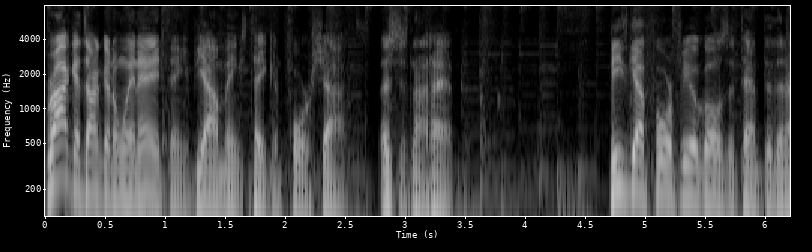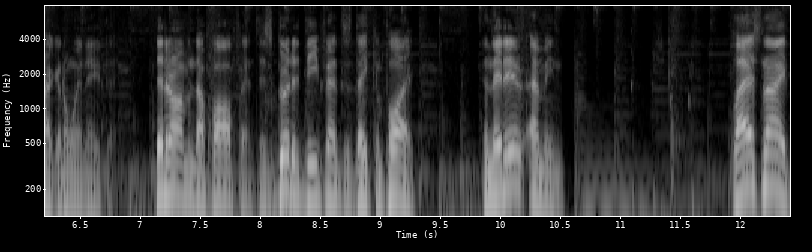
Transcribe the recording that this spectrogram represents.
Rockets aren't going to win anything if Yao Ming's taking four shots. That's just not happening. If he's got four field goals attempted, they're not going to win anything. They don't have enough offense. As good a defense as they can play. And they didn't, I mean, last night,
